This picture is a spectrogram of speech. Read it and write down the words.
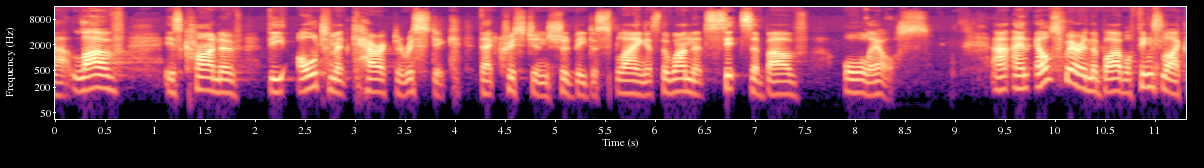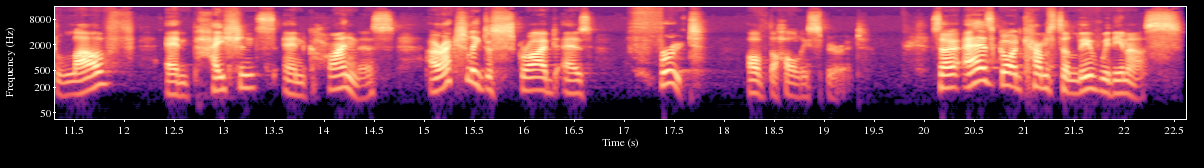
Uh, love is kind of the ultimate characteristic that Christians should be displaying. It's the one that sits above all else. Uh, and elsewhere in the Bible, things like love and patience and kindness are actually described as fruit of the Holy Spirit. So, as God comes to live within us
